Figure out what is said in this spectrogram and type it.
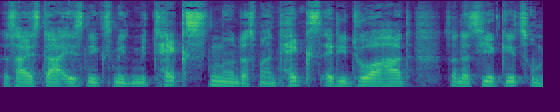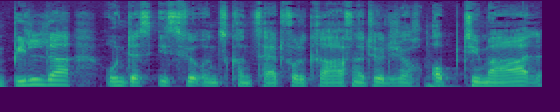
Das heißt, da ist nichts mit, mit Texten und dass man einen Texteditor hat, sondern hier geht es um Bilder und das ist für uns Konzertfotografen natürlich auch optimal,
